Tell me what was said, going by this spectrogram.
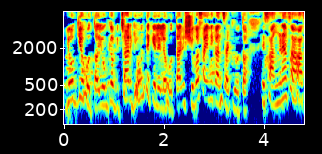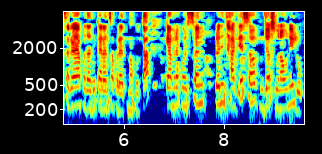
योग्य होतं योग्य विचार घेऊन ते केलेलं होतं आणि शिवसैनिकांसाठी होतं हे सांगण्याचा हा सगळ्या पदाधिकाऱ्यांचा प्रयत्न होता. कॅमेरा पर्सन प्रणित हाटेसह पूजा सोनावणे लोक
